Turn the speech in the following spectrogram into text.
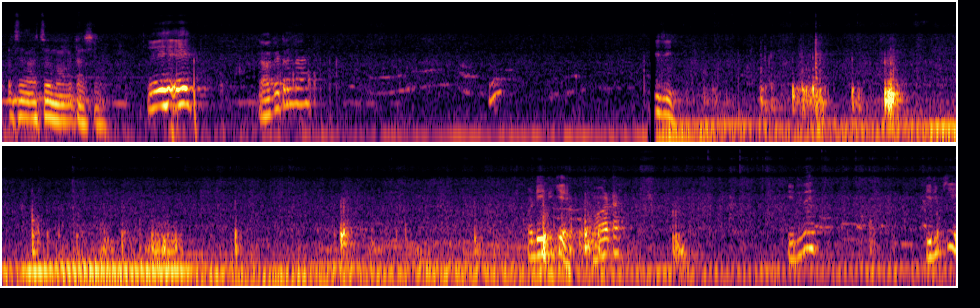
അച്ഛൻ അച്ഛൻ നോക്കട്ടെ ഏ ഏ നോക്കട്ടെ എന്നാ ചേച്ചി അവിടെ ഇരിക്കേ നോക്കട്ടെ ഇരുന്നേ. ഇരിക്കേ.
